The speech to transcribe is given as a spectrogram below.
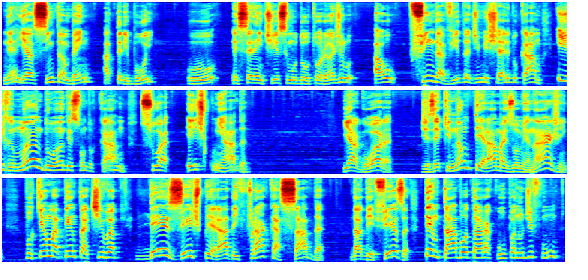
Né? E assim também atribui o excelentíssimo doutor Ângelo ao fim da vida de Michele do Carmo, irmã do Anderson do Carmo, sua ex-cunhada. E agora, dizer que não terá mais homenagem porque é uma tentativa desesperada e fracassada da defesa tentar botar a culpa no defunto.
